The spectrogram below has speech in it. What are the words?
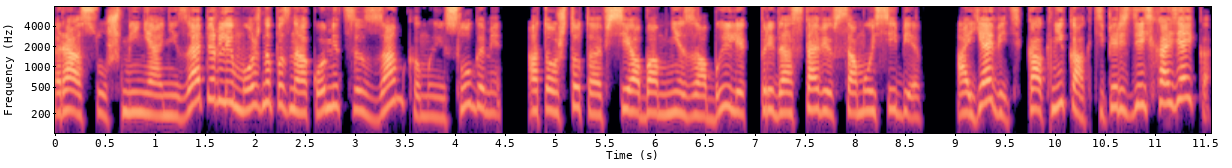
Раз уж меня не заперли, можно познакомиться с замком и слугами. А то что-то все обо мне забыли, предоставив самой себе. А я ведь, как-никак, теперь здесь хозяйка.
